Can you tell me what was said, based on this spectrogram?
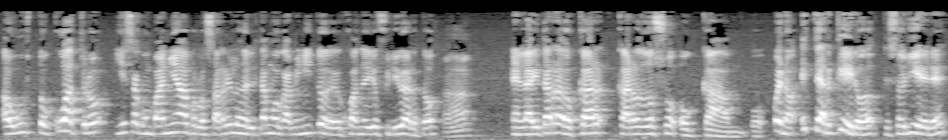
Augusto IV y es acompañada por los arreglos del tango Caminito de Juan de Dios Filiberto Ajá. en la guitarra de Oscar Cardoso Ocampo. Bueno, este arquero, Tesoriere,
